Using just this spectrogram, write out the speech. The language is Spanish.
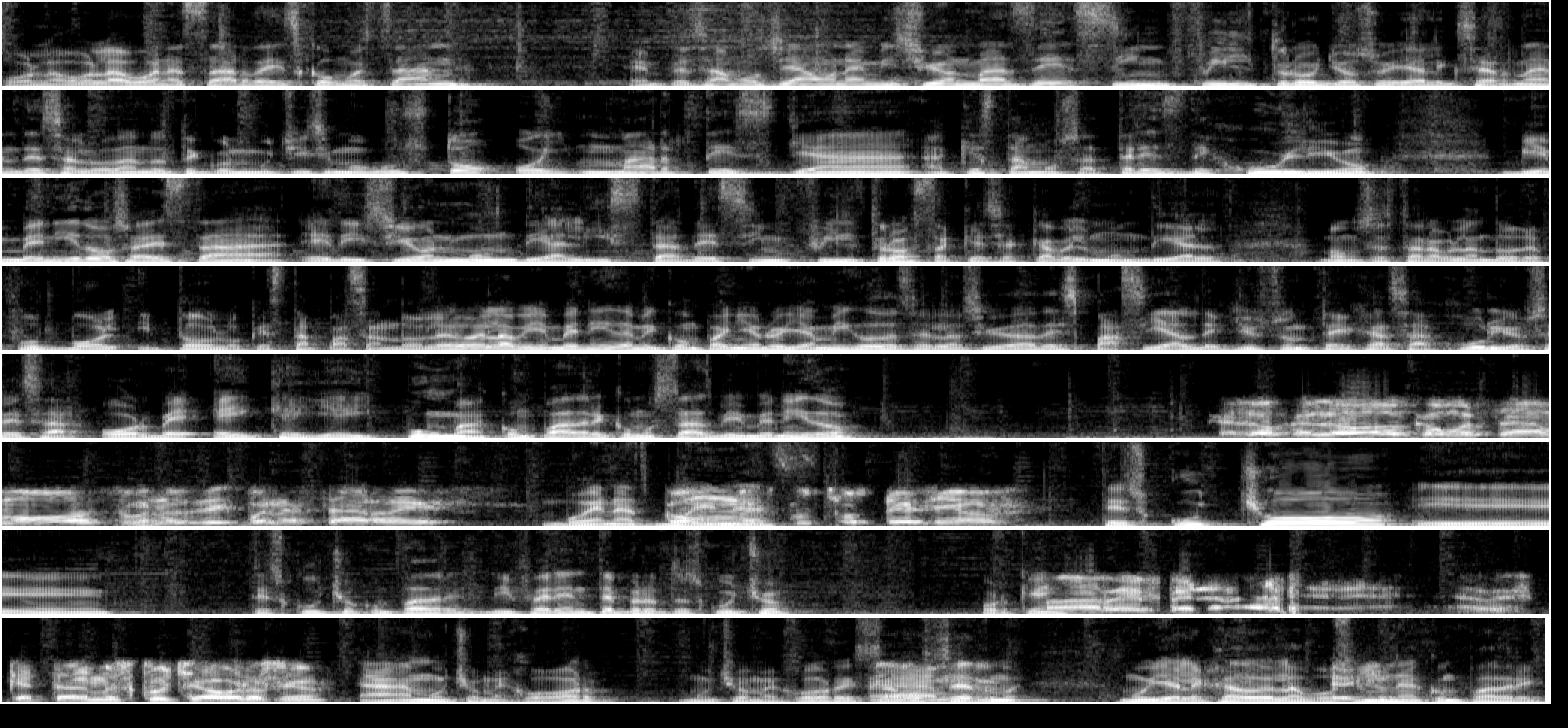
Hola, hola, buenas tardes, ¿cómo están? Empezamos ya una emisión más de Sin Filtro. Yo soy Alex Hernández saludándote con muchísimo gusto. Hoy martes ya, aquí estamos a 3 de julio. Bienvenidos a esta edición mundialista de Sin Filtro. Hasta que se acabe el mundial vamos a estar hablando de fútbol y todo lo que está pasando. Le doy la bienvenida a mi compañero y amigo desde la ciudad espacial de Houston, Texas, a Julio César Orbe, a.k.a. Puma. Compadre, ¿cómo estás? Bienvenido. Hello, hello, ¿cómo estamos? Buenas tardes. Buenas, ¿Cómo me buenas. escucha usted, señor? Te escucho, eh, te escucho, compadre. Diferente, pero te escucho. ¿Por qué? No, a ver, espera. a ver, A ver, ¿qué tal me escucha ahora, señor? Ah, mucho mejor, mucho mejor. Está Ah, usted muy- muy, alejado de la bocina, compadre.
